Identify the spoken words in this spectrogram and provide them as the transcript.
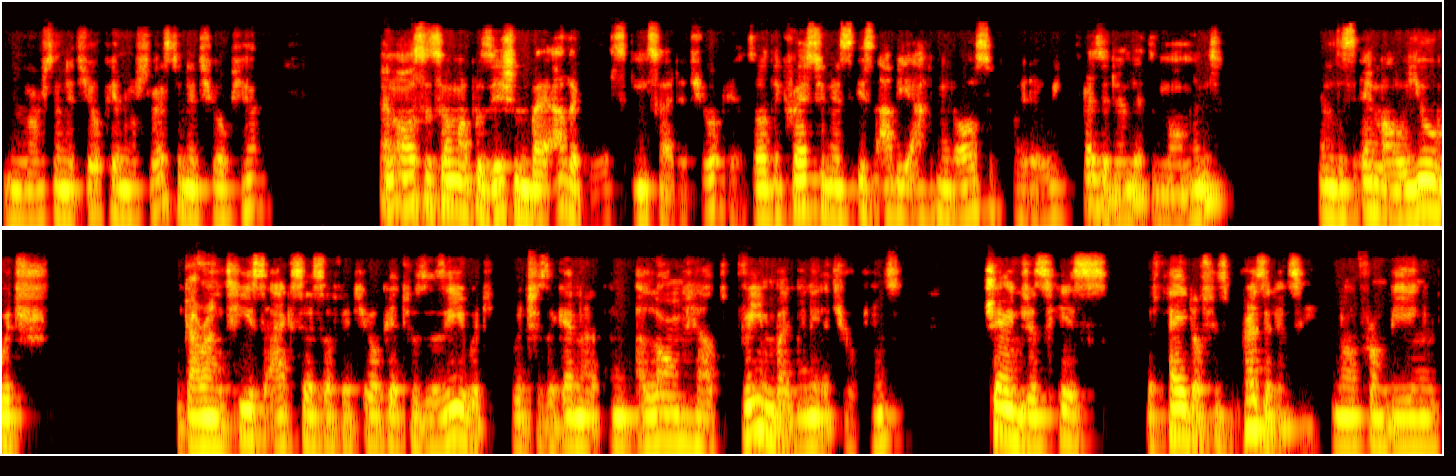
northern Ethiopia, northwestern Ethiopia, and also some opposition by other groups inside Ethiopia. So the question is, is Abiy Ahmed also quite a weak president at the moment? And this MOU, which guarantees access of Ethiopia to the sea, which, which is again a, a long-held dream by many Ethiopians, changes his the fate of his presidency, you know, from being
